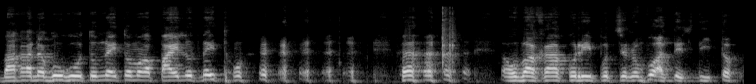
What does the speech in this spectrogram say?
baka nagugutom na itong mga pilot na ito. o baka kuripot si Romualdez dito.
